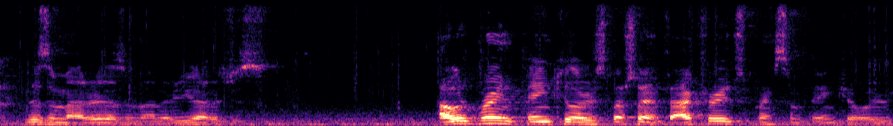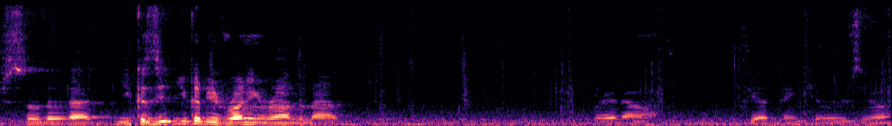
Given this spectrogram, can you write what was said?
It doesn't matter. It doesn't matter. You gotta just. I would bring painkillers, especially in factory. Just bring some painkillers so that because you, you could be running around the map right now if you had painkillers, you know.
